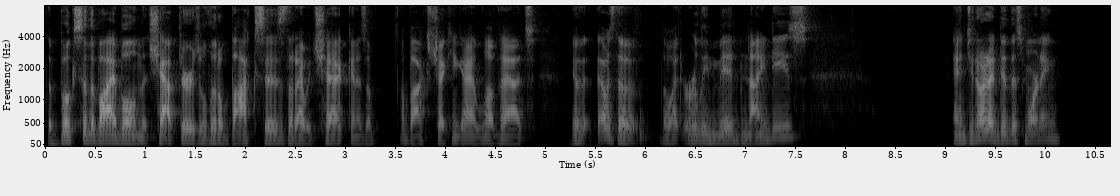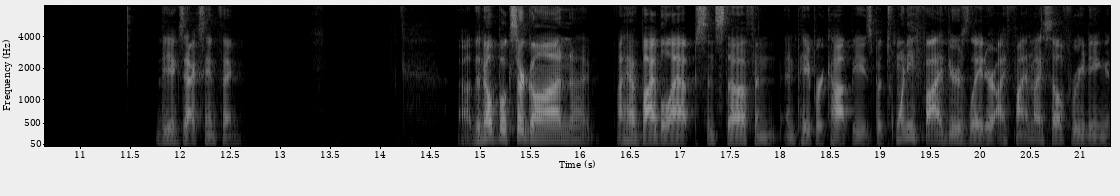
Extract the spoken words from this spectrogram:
the books of the Bible and the chapters with little boxes that I would check. And as a, a box checking guy, I love that. You know, that, that was the, the what, early mid 90s. And do you know what I did this morning? The exact same thing. Uh, the notebooks are gone. I have Bible apps and stuff and, and paper copies. But 25 years later, I find myself reading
